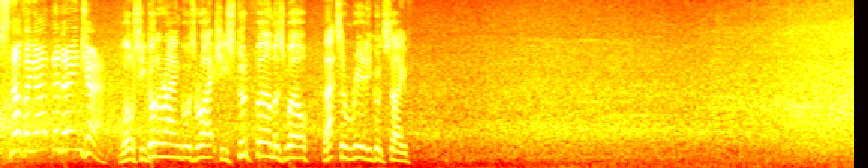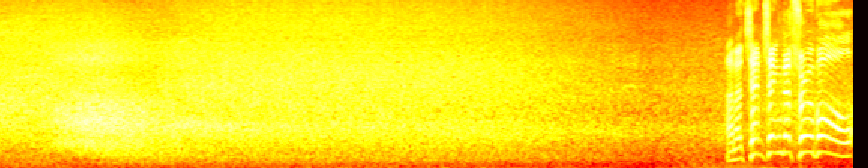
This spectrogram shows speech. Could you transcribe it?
Snuffing out the danger. Well, she got her angles right. She stood firm as well. That's a really good save. And attempting the through ball.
